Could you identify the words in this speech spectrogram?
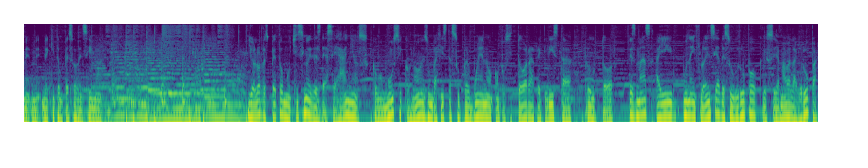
me, quita un peso de encima. Yo lo respeto muchísimo y desde hace años como músico, ¿no? Es un bajista súper bueno, compositor, arreglista, productor. Es más, hay una influencia de su grupo que se llamaba La Grupa,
